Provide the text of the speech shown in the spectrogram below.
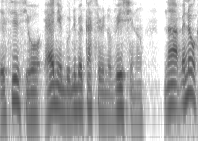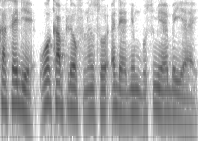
yɛsiesie hɔ ɛyɛ ne buroni bɛka sɛ renovation no. Na mene wo kasa deɛ world cup playoff no nso da anim bosom yɛ ɛbɛyɛ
